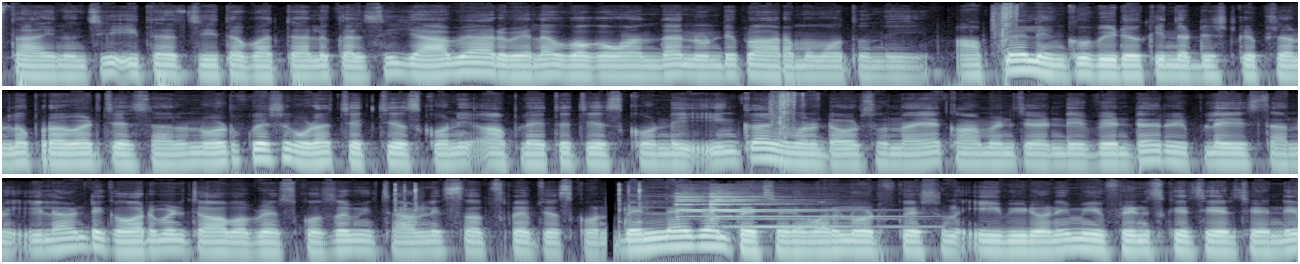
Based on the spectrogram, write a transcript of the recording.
స్థాయి నుంచి ఇతర జీత భత్యాలు కలిసి యాభై ఆరు వేల ఒక వంద నుండి ప్రారంభమవుతుంది. అప్లై లింక్ వీడియో కింద డిస్క్రిప్షన్లో ప్రొవైడ్ చేస్తాను నోటిఫికేషన్ కూడా చెక్ చేసుకొని అప్లై అయితే చేసుకోండి. ఇంకా ఏమైనా డౌట్స్ ఉన్నాయా కామెంట్ చేయండి. వెంటనే రిప్లై ఇస్తాను. ఇలాంటి గవర్నమెంట్ జాబ్ అప్డేట్స్ కోసం మీ ఛానల్ని సబ్స్క్రైబ్ చేసుకోండి. బెల్ ఐకాన్ ప్రెస్ చేయడం వల్ల నోటిఫికేషన్ ఈ వీడియోని మీ ఫ్రెండ్స్కి షేర్ చేయండి.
